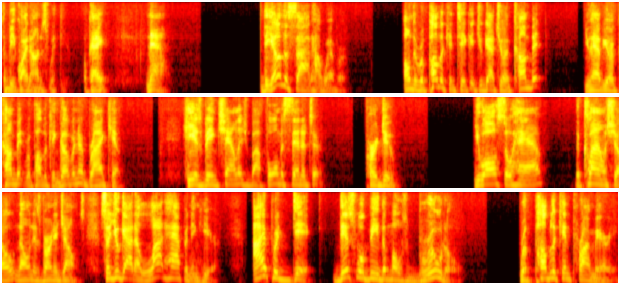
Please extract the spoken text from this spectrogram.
to be quite honest with you. Okay? Now, the other side, however, on the Republican ticket, you got your incumbent. You have your incumbent Republican governor, Brian Kemp. He is being challenged by former Senator Perdue. You also have the clown show known as Vernon Jones. So you got a lot happening here. I predict this will be the most brutal Republican primary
